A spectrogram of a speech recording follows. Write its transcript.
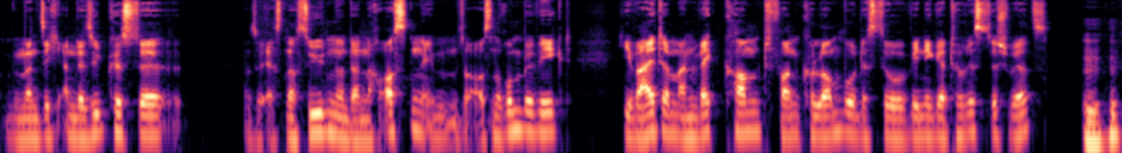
wenn man sich an der Südküste, also erst nach Süden und dann nach Osten eben so außenrum bewegt, je weiter man wegkommt von Colombo, desto weniger touristisch wird's. Mhm.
